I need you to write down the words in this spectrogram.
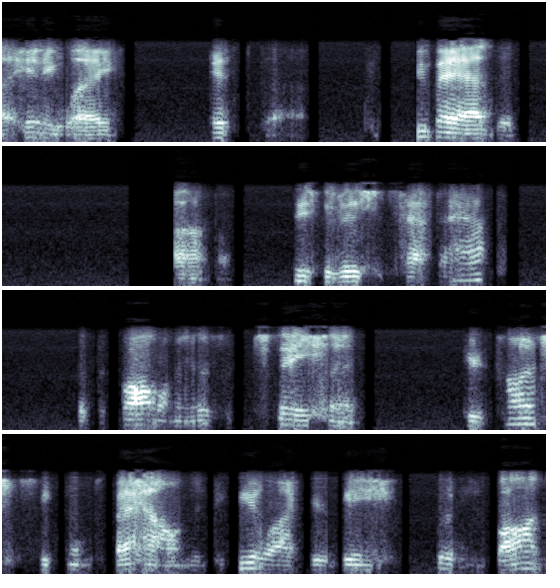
anyway, it's uh, too bad that uh, these divisions have to happen. But the problem is, stay in your conscience becomes bound, and you feel like you're being put in bondage.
